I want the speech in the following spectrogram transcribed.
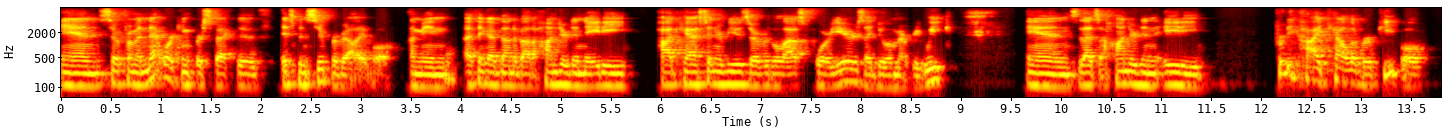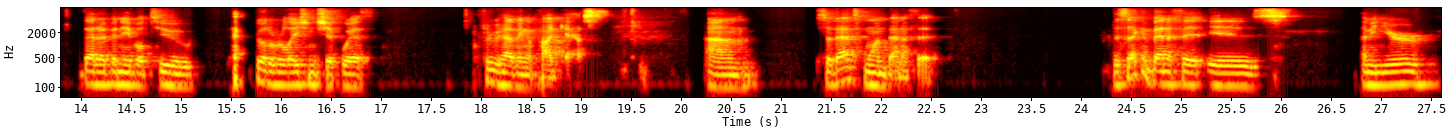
and so from a networking perspective it's been super valuable i mean i think i've done about 180 podcast interviews over the last four years i do them every week and so that's 180 pretty high caliber people that I've been able to build a relationship with through having a podcast. Um, so that's one benefit. The second benefit is, I mean, you're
